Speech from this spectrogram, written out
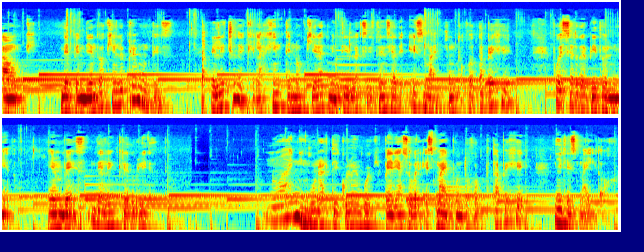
Aunque, dependiendo a quién le preguntes, el hecho de que la gente no quiera admitir la existencia de smile.jpg puede ser debido al miedo, en vez de la incredulidad. No hay ningún artículo en Wikipedia sobre smile.jpg ni de Smile Dog,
